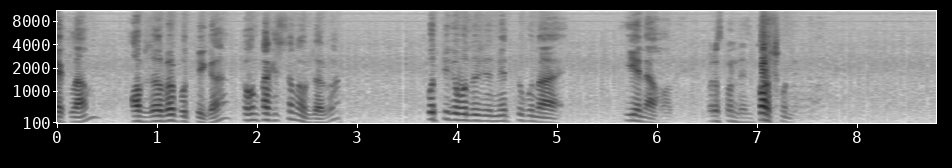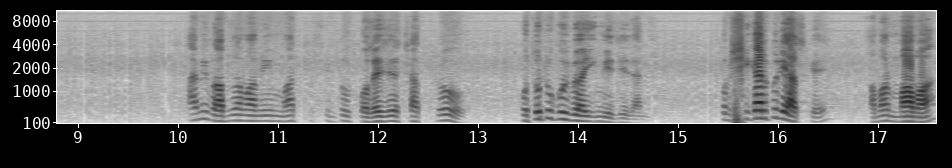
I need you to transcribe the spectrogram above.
দেখলাম অবজারভার পত্রিকা, তখন পাকিস্তান অবজারভার পত্রিকা বলতে যে নেত্রকোনায় ইয়ে না হবে। করেসপন্ডেন্ট করসপন্ডেন্ট আমি ভাবলাম আমি মাত্র সিম্পল কলেজের ছাত্র কতটুকুই বা ইংরেজি জানি। তবে স্বীকার করি আজকে আমার মামা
